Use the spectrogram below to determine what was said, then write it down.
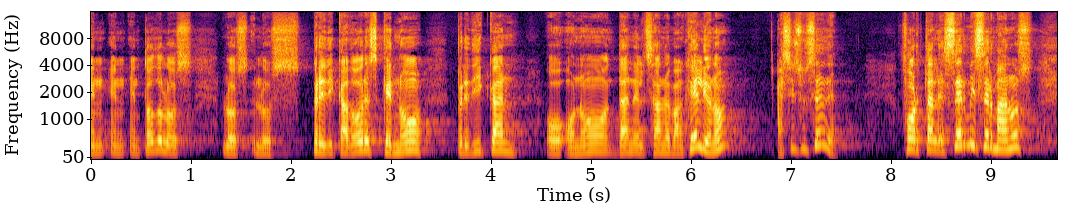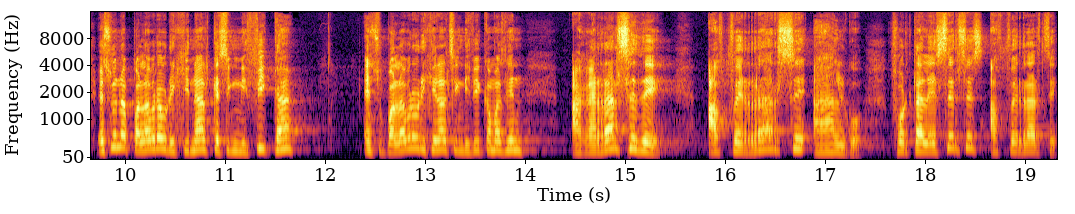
en, todos los, los, predicadores que no predican o, no dan el sano evangelio, ¿no? Así sucede. Fortalecer, mis hermanos, es una palabra original que significa, en su palabra original significa más bien agarrarse de, aferrarse a algo. Fortalecerse es aferrarse.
